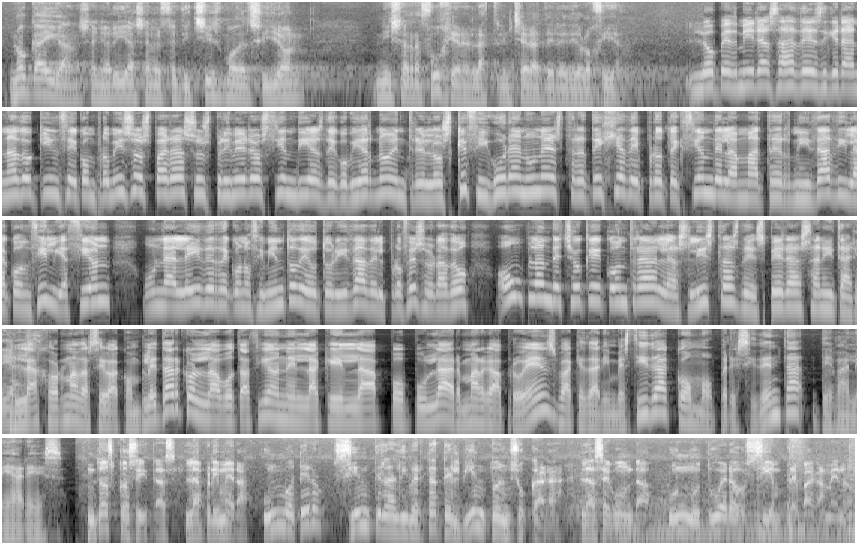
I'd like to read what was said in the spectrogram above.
No caigan, señorías, en el fetichismo del sillón ni se refugian en las trincheras de la ideología. López Miras ha desgranado 15 compromisos para sus primeros 100 días de gobierno, entre los que figuran una estrategia de protección de la maternidad y la conciliación, una ley de reconocimiento de autoridad del profesorado o un plan de choque contra las listas de espera sanitarias. La jornada se va a completar con la votación en la que la popular Marga Proens va a quedar investida como presidenta de Baleares. Dos cositas. La primera, un motero siente la libertad del viento en su cara. La segunda, un mutuero siempre paga menos.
